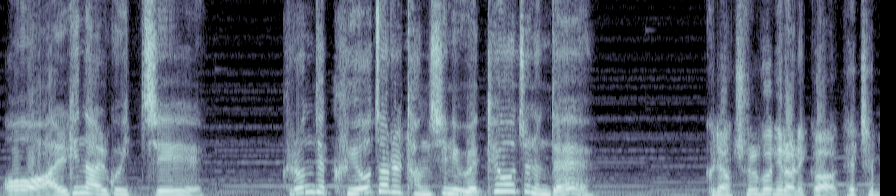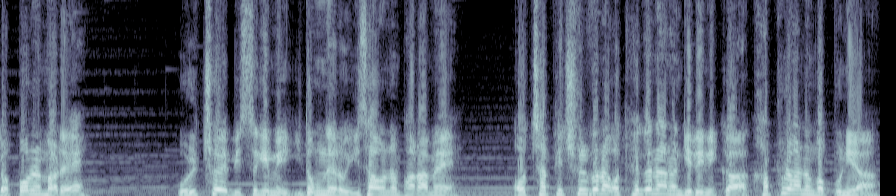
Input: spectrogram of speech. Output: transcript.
어, 알긴 알고 있지. 그런데 그 여자를 당신이 왜 태워주는데? 그냥 출근이라니까 대체 몇 번을 말해? 올 초에 미쓰김이 이 동네로 이사 오는 바람에 어차피 출근하고 퇴근하는 길이니까 카풀하는 것 뿐이야.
